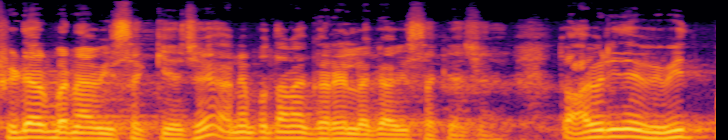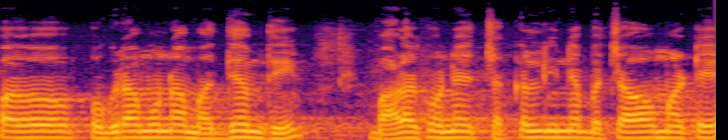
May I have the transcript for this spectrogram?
ફીડર બનાવી શકીએ છીએ અને પોતાના ઘરે લગાવી શકીએ છીએ. તો આવી રીતે વિવિધ પ્રોગ્રામોના માધ્યમથી બાળકોને ચકલીને બચાવવા માટે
